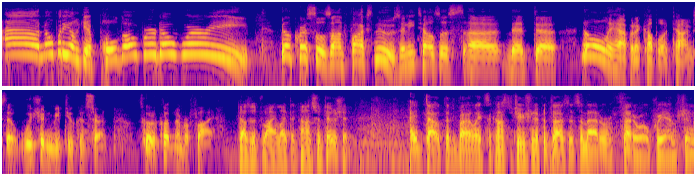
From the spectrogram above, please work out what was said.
ah, nobody will get pulled over. Don't worry. Bill Kristol is on Fox News, and he tells us uh, that uh, it'll only happen a couple of times. That we shouldn't be too concerned. Let's go to clip number five. Does it violate the Constitution? I doubt that it violates the Constitution. If it does, it's a matter of federal preemption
